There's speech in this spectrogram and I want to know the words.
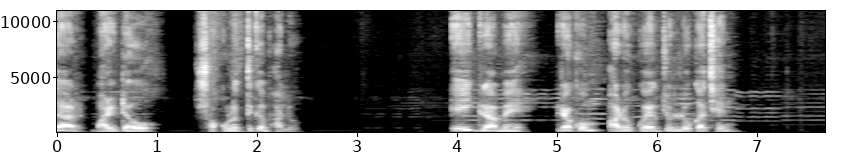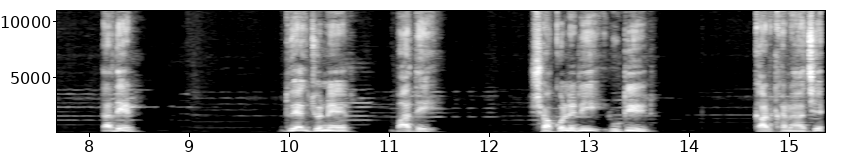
তার বাড়িটাও সকলের থেকে ভালো। এই গ্রামে এরকম আরও কয়েকজন লোক আছেন। তাদের দু একজনের বাদে সকলেরই রুটির কারখানা আছে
